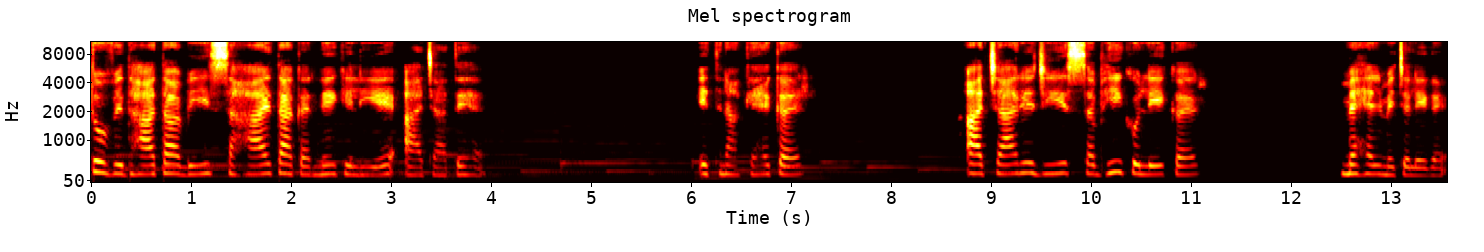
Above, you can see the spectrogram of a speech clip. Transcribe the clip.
तो विधाता भी सहायता करने के लिए आ जाते हैं। इतना कहकर आचार्य जी सभी को लेकर महल में चले गए।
